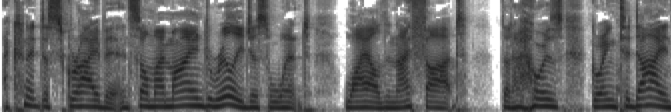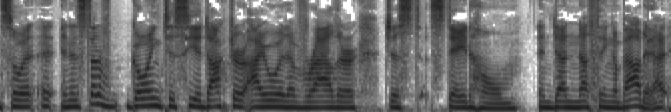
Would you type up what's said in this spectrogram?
I couldn't describe it, and so my mind really just went wild, and I thought that I was going to die. And so, it, and instead of going to see a doctor, I would have rather just stayed home and done nothing about it. I,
